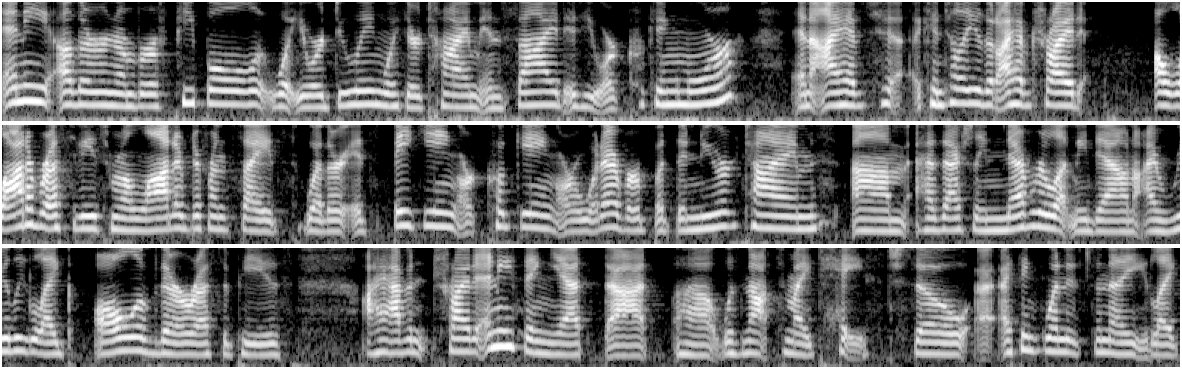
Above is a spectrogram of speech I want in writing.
any other number of people, what you are doing with your time inside is you are cooking more. And I have to, can tell you that I have tried a lot of recipes from a lot of different sites, whether it's baking or cooking or whatever. But the New York Times um, has actually never let me down. I really like all of their recipes. I haven't tried anything yet that uh, was not to my taste. So I think when it's in a like,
